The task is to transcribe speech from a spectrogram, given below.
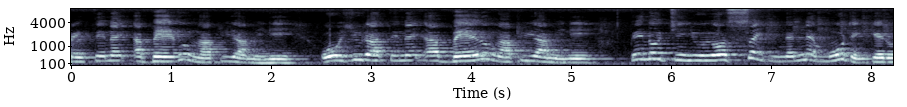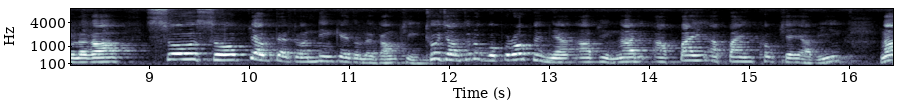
ရင်သင်၌အဘယ်သို့ငါပြုရမည်နည်းအိုယူဒသင်၌အဘယ်သို့ငါပြုရမည်နည်း သင်တို့ကြည်ညိုသောစိတ်ဒီနဲ့နဲ့မိုးတိမ်ကဲ့သို့၎င်းစိုးစိုးပျောက်တတ်သောနှင်းကဲ့သို့၎င်းဖြစ်ထို့ကြောင့်သူတို့ကိုပရောဖက်များအားဖြင့်ငါဒီအပိုင်းအပိုင်းခုတ်ဖြဲရပြီငါ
